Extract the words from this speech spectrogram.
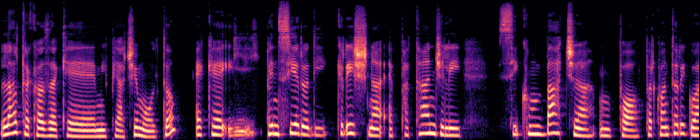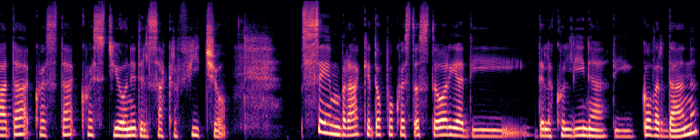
L'altra cosa che mi piace molto è che il pensiero di Krishna e Patanjali si combacia un po' per quanto riguarda questa questione del sacrificio. Sembra che dopo questa storia di, della collina di Govardhan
